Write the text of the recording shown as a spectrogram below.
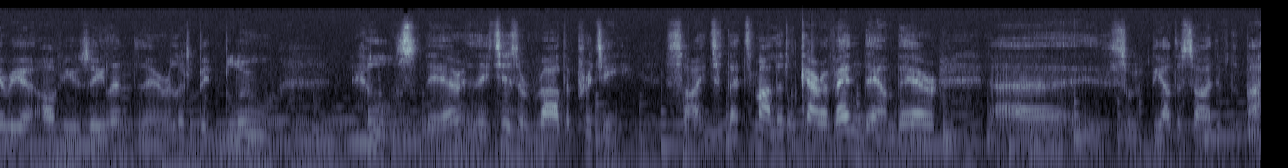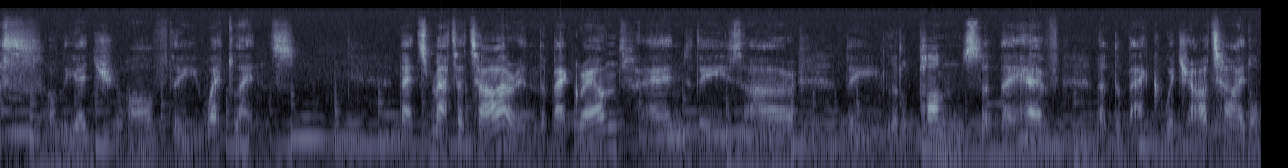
area of New Zealand. There are a little bit blue hills there. It is a rather pretty sight. That's my little caravan down there, uh, sort of the other side of the bus on the edge of the wetlands. That's Matata in the background and these are the little ponds that they have at the back, which are tidal.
